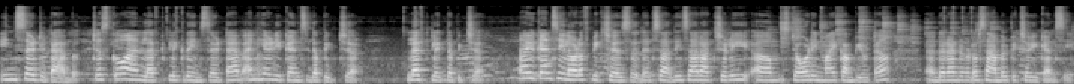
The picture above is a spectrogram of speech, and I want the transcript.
insert tab. Just go and left click the insert tab and here you can see the picture. Left click the picture. Now you can see a lot of pictures. That's uh, these are actually um, stored in my computer. Uh, there are a lot of sample picture you can see.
